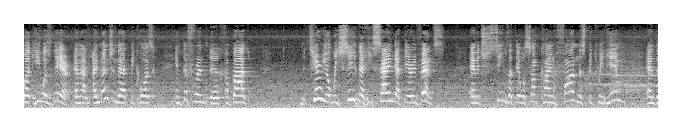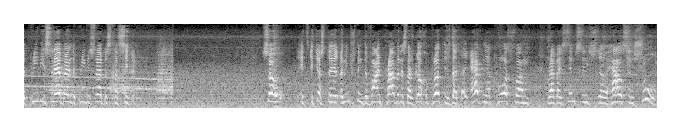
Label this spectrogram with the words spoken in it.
But he was there, and I, I mention that because in different uh, Chabad material, we see that he sang at their events, and it seems that there was some kind of fondness between him and the previous Rebbe and the previous Rebbe's Hasidim. So it's, it's just a, an interesting divine providence, that diagonally across from Rabbi Simpson's uh, house and shul,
